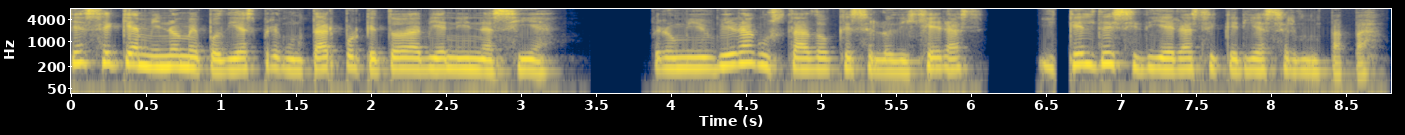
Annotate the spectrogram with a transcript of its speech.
Ya sé que a mí no me podías preguntar porque todavía ni nacía, pero me hubiera gustado que se lo dijeras y que él decidiera si quería ser mi papá.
